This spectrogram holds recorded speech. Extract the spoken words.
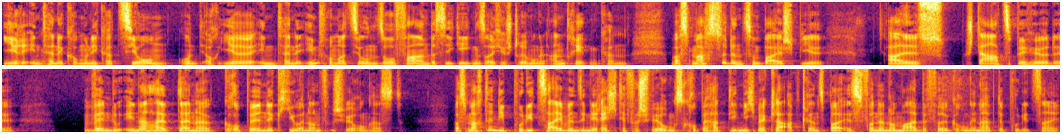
ihre interne Kommunikation und auch ihre interne Information so fahren, dass sie gegen solche Strömungen antreten können. Was machst du denn zum Beispiel als Staatsbehörde, wenn du innerhalb deiner Gruppe eine QAnon-Verschwörung hast? Was macht denn die Polizei, wenn sie eine rechte Verschwörungsgruppe hat, die nicht mehr klar abgrenzbar ist von der Normalbevölkerung innerhalb der Polizei?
